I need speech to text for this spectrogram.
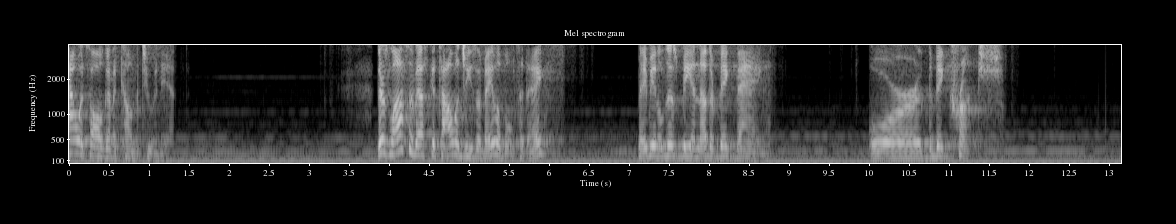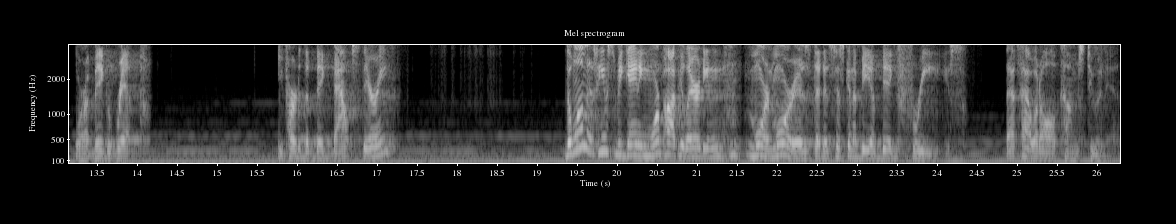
how it's all going to come to an end. There's lots of eschatologies available today. Maybe it'll just be another big bang, or the big crunch, or a big rip. You've heard of the big bounce theory? The one that seems to be gaining more popularity more and more is that it's just going to be a big freeze. That's how it all comes to an end.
